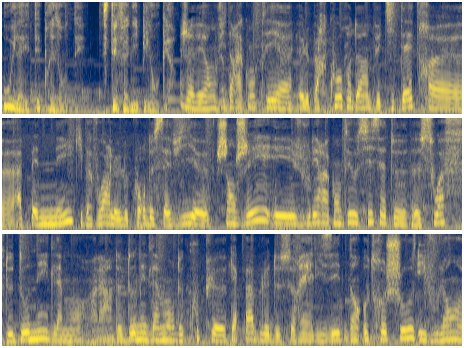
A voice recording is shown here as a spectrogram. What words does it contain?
où il a été présenté. Stéphanie Pilanka. J'avais envie de raconter euh, le parcours d'un petit être euh, à peine né qui va voir le, le cours de sa vie euh, changer et je voulais raconter aussi cette soif de donner de l'amour, voilà, de donner de l'amour de couple capable de se réaliser dans autre chose et voulant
